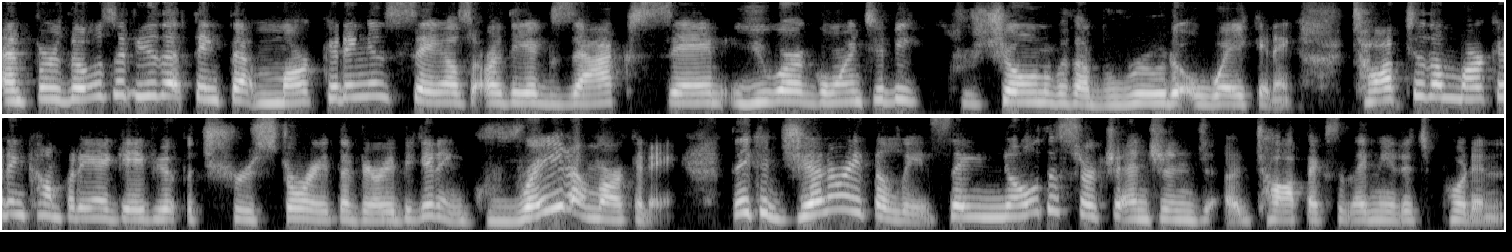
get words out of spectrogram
And for those of you that think that marketing and sales are the exact same, you are going to be shown with a rude awakening. Talk to the marketing company I gave you at the true story at the very beginning. Great at marketing. They could generate the leads. They know the search engine uh, topics that they needed to put in.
